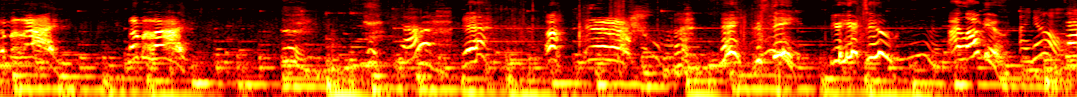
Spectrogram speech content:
I'm alive! I'm alive! Yeah? Yeah! Oh, yeah! Uh, hey, Christine! You're here too! I love you! I know. Dad,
